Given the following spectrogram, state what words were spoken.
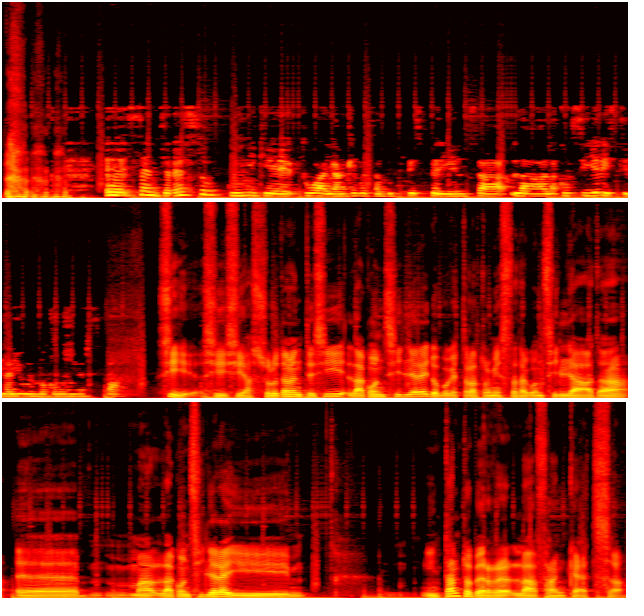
eh, senti, adesso quindi che tu hai anche questa doppia esperienza, la, la consiglieresti la Yulm come università? Sì, sì, sì, assolutamente sì. La consiglierei dopo che tra l'altro mi è stata consigliata, eh, ma la consiglierei intanto per la franchezza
